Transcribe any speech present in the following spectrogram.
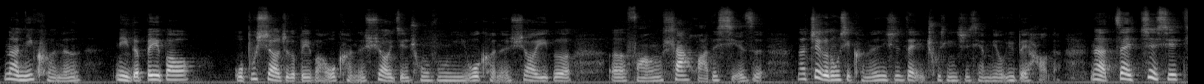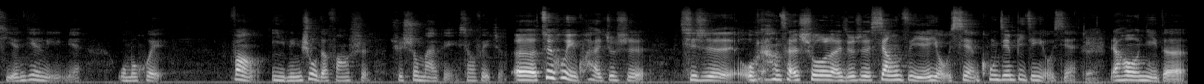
那你可能你的背包我不需要这个背包，我可能需要一件冲锋衣，我可能需要一个呃防沙滑的鞋子，那这个东西可能你是在你出行之前没有预备好的，那在这些体验店里面，我们会。放以零售的方式去售卖给消费者。呃，最后一块就是，其实我刚才说了，就是箱子也有限，空间毕竟有限。对。然后你的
